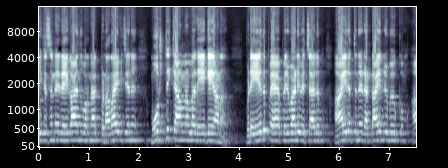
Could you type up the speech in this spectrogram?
വികസന രേഖ എന്ന് പറഞ്ഞാൽ പിണറായി വിജയന് മോഷ്ടിക്കാനുള്ള രേഖയാണ്. ഇവിടെ ഏത് പരിപാടി വെച്ചാലും ആയിരത്തിന് രണ്ടായിരം രൂപ വെക്കും ആ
